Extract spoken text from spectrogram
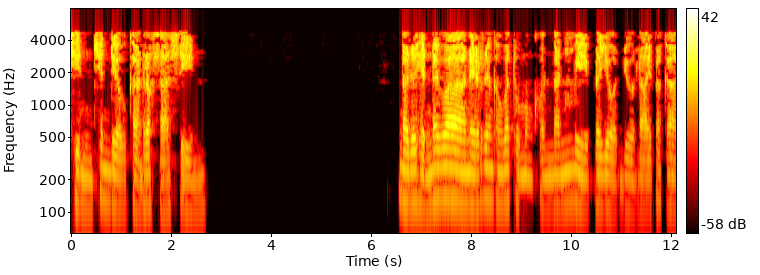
ชิน เช่นเดียวการรักษาศีล เราจะเห็นได้ว่าในเรื่องของวัตถุมงคลนั้นมีประโยชน์อยู่หลายประการ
